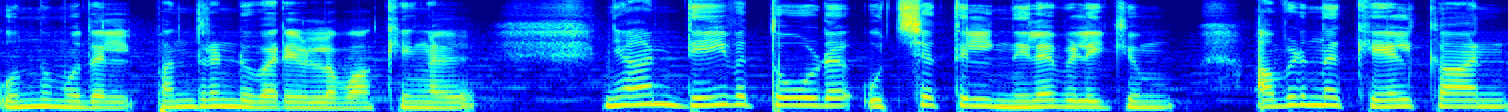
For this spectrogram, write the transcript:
ഒന്ന് മുതൽ പന്ത്രണ്ട് വരെയുള്ള വാക്യങ്ങൾ. ഞാൻ ദൈവത്തോട് ഉച്ചത്തിൽ നിലവിളിക്കും അവിടുന്ന് കേൾക്കാൻ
